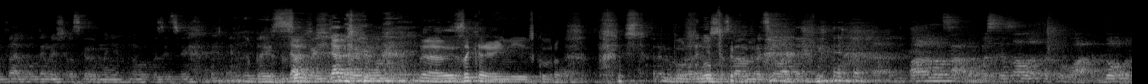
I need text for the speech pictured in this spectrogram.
Віталій Володимирович розкрив мені нову позицію. Дякую, дякую йому. Е, закриємо її скоро. Треба було раніше з вами працювати. Пане Олександре, ви сказали атакувати. Добре,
